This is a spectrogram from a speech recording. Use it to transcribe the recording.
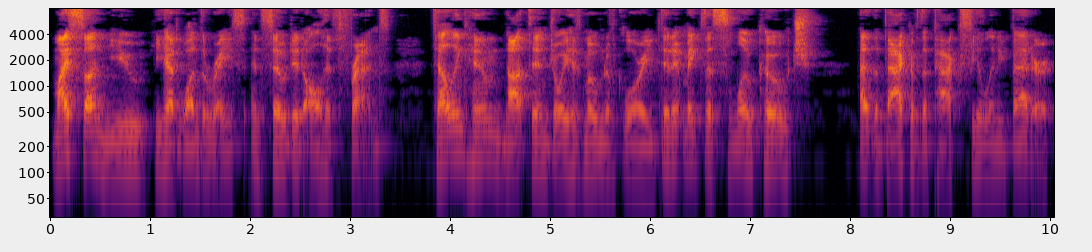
My son knew he had won the race, and so did all his friends. Telling him not to enjoy his moment of glory didn't make the slow coach at the back of the pack feel any better.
